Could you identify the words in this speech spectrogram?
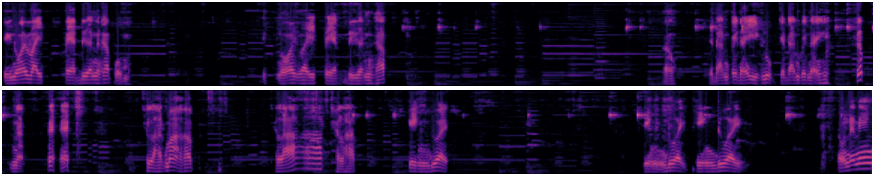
เด็กน้อยวัยแปดเดือนนะครับ ผม เด็กน้อยวัยแปดเดือนครับ เอา จะดันไปไหนอีกลูกจะดันไปไหนปึ๊บน่ะฉลาดมากครับ ฉลาดฉลาด เก่งด้วย เก่งด้วยเก่งด้วยตรงนั้นเอง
